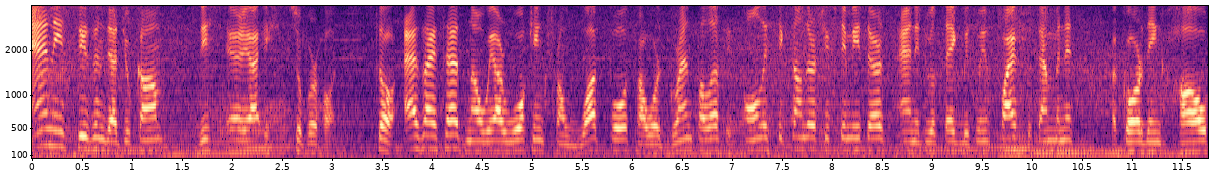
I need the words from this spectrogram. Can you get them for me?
any season that you come, this area is super hot. So as I said, now we are walking from Wat Pho toward Grand Palace. It's only 650 meters and it will take between 5 to 10 minutes according how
